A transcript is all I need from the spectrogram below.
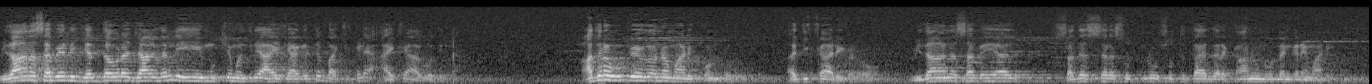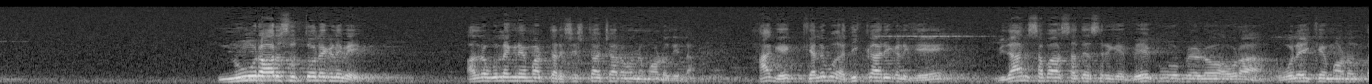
ವಿಧಾನಸಭೆಯಲ್ಲಿ ಗೆದ್ದವರ ಜಾಗದಲ್ಲಿ ಮುಖ್ಯಮಂತ್ರಿ ಆಯ್ಕೆ ಆಗುತ್ತೆ, ಬಾಕಿ ಕಡೆ ಆಯ್ಕೆ ಆಗೋದಿಲ್ಲ. ಅದರ ಉಪಯೋಗವನ್ನು ಮಾಡಿಕೊಂಡು ಅಧಿಕಾರಿಗಳು ವಿಧಾನಸಭೆಯ ಸದಸ್ಯರ ಸುತ್ತಲೂ ಸುತ್ತುತ್ತಾ ಇದ್ದಾರೆ, ಕಾನೂನು ಉಲ್ಲಂಘನೆ ಮಾಡಿ. ನೂರಾರು ಸುತ್ತೋಲೆಗಳಿವೆ. ಅದರ ಉಲ್ಲಂಘನೆ ಮಾಡ್ತಾರೆ, ಶಿಷ್ಟಾಚಾರವನ್ನು ಮಾಡೋದಿಲ್ಲ. ಹಾಗೆ ಕೆಲವು ಅಧಿಕಾರಿಗಳಿಗೆ ವಿಧಾನಸಭಾ ಸದಸ್ಯರಿಗೆ ಬೇಕೋ ಬೇಡೋ ಅವರ ಓಲೈಕೆ ಮಾಡುವಂಥ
